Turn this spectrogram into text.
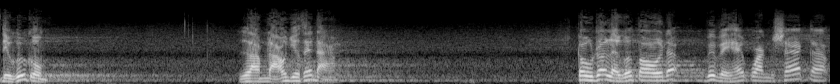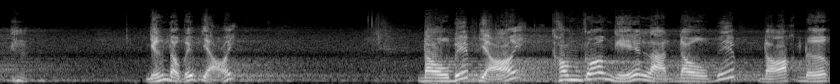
Điều cuối cùng, làm đạo như thế nào? Câu trả lời của tôi đó, quý vị hãy quan sát à, những đầu bếp giỏi đầu bếp giỏi, không có nghĩa là đầu bếp đoạt được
